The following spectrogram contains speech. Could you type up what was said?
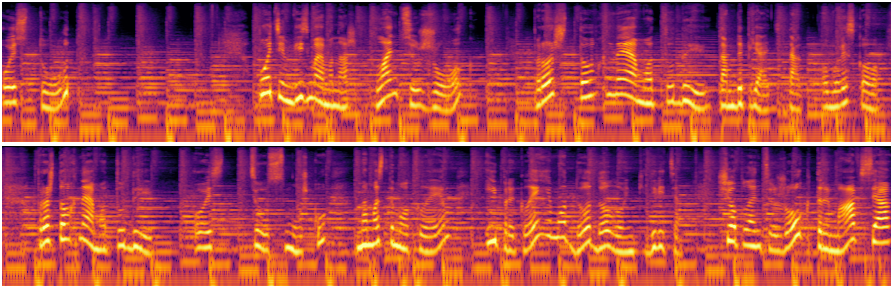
ось тут. Потім візьмемо наш ланцюжок, проштовхнемо туди, там де 5, так, обов'язково. Проштовхнемо туди ось цю смужку, намастимо клеєм і приклеїмо до долоньки. Дивіться, щоб ланцюжок тримався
